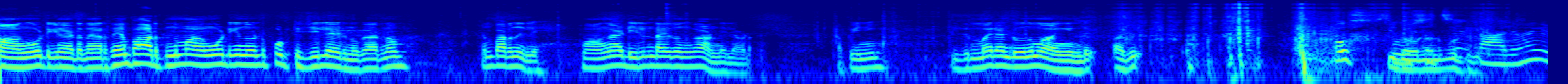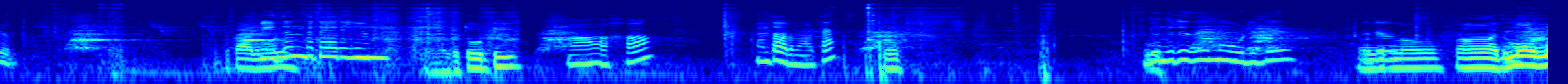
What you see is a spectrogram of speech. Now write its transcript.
മാങ്ങ ഓട്ടിക്കുന്നത് നേരത്തെ ഞാൻ പാടത്തുനിന്ന് മാങ്ങ പൊട്ടിക്കുന്നതുകൊണ്ട് പൊട്ടിച്ചില്ലായിരുന്നു. കാരണം ഞാൻ പറഞ്ഞില്ലേ മാങ്ങ അടിയിലുണ്ടായതൊന്നും കാണുന്നില്ല അവിടെ. അപ്പം ഇനി ഇതുമ്മ രണ്ട് മൂന്ന് മാങ്ങയുണ്ട്. അത് കാലും വീഴും കാലം ഇതെന്തിട്ടായിരിക്കും തോട്ടി. ആഹാ. ഞാൻ തുറന്നോട്ടെ. ഓ, ഇതെന്തിട്ട് ഇത് മുകളിൽ ഇത് മുകളിൽ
